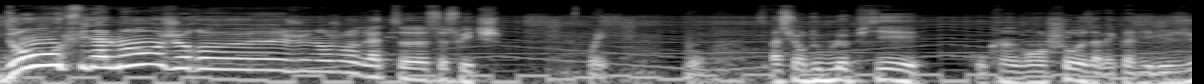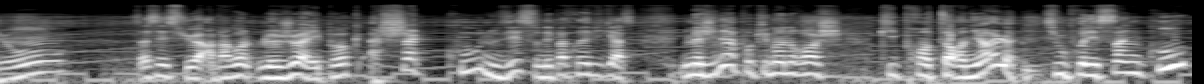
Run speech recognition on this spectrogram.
Donc, finalement, je, je, non, je regrette euh, ce switch. Oui. Bon, c'est pas sur double pied qu'on craint grand chose avec la illusion. Ça c'est sûr. Ah par contre, le jeu à l'époque, à chaque coup, nous disait ce n'est pas très efficace. Imaginez un Pokémon Roche qui prend Torgnol, si vous prenez 5 coups,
